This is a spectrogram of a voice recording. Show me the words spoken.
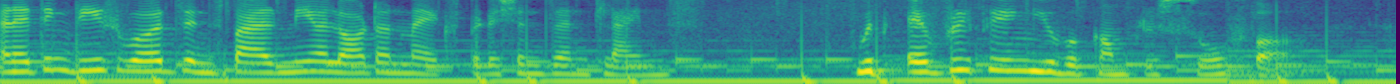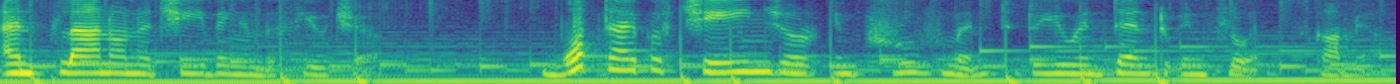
And I think these words inspired me a lot on my expeditions and climbs with everything you've accomplished so far and plan on achieving in the future, what type of change or improvement do you intend to influence, Kaamya?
